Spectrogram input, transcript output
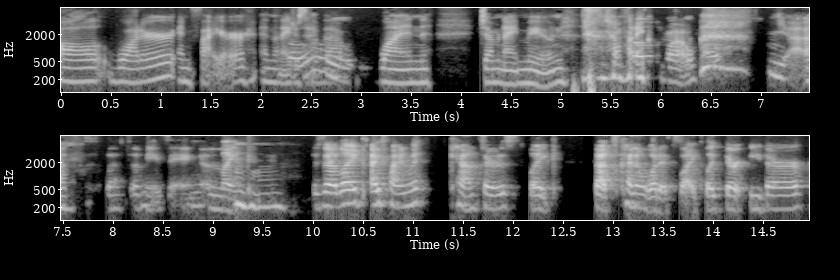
all water and fire. And then I just oh. have that oh. one Gemini moon. I'm like, oh, wow. Yeah. That's, that's, amazing. And like, mm-hmm. is there like, I find with cancers, like, that's kind of what it's like. Like, they're either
